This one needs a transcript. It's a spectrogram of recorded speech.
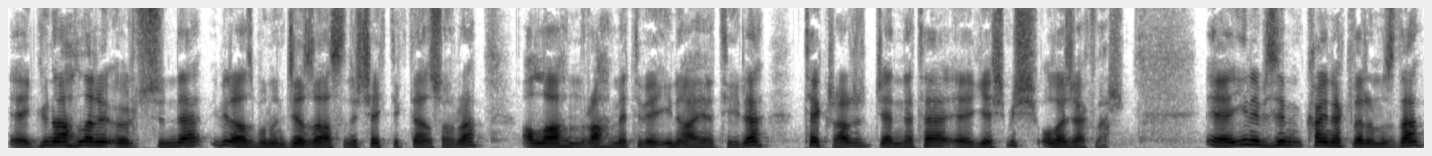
e, günahları ölçüsünde biraz bunun cezasını çektikten sonra Allah'ın rahmeti ve inayetiyle tekrar cennete e, geçmiş olacaklar. E, yine bizim kaynaklarımızda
